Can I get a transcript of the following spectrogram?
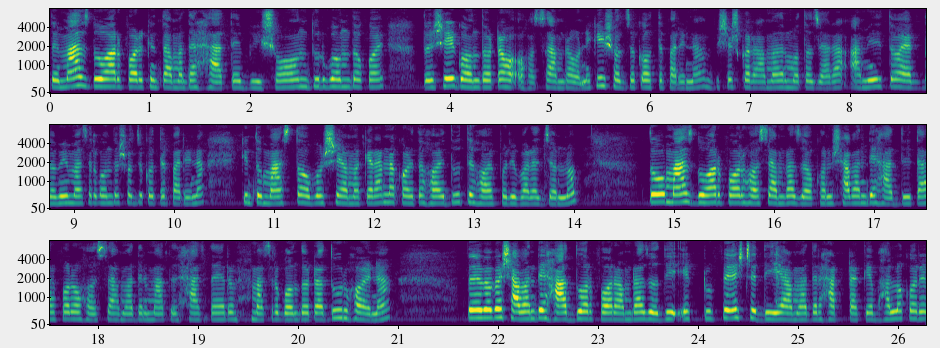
তো মাছ ধোয়ার পর কিন্তু আমাদের হাতে ভীষণ দুর্গন্ধ কয়। তো সেই গন্ধটা হচ্ছে আমরা অনেকেই সহ্য করতে পারি না। বিশেষ করে আমাদের মতো যারা, আমি তো একদমই মাছের গন্ধ সহ্য করতে পারি না। কিন্তু মাছ তো অবশ্যই আমাকে রান্না করতে হয়, ধুতে হয় পরিবারের জন্য। তো মাছ ধোয়ার পর হচ্ছে আমরা যখন সাবান দিয়ে হাত ধুই, তারপরও হচ্ছে আমাদের মাথায় হাতের মাছের গন্ধটা দূর হয় না। তো এভাবে সাবান দিয়ে হাত ধোয়ার পর আমরা যদি একটু পেস্ট দিয়ে আমাদের হাতটাকে ভালো করে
